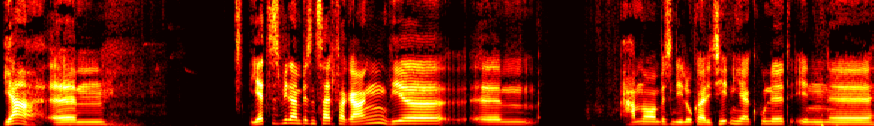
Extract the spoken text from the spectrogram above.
Ja, ähm, jetzt ist wieder ein bisschen Zeit vergangen. Wir ähm, haben noch ein bisschen die Lokalitäten hier erkundet in äh,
